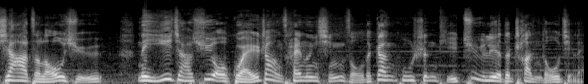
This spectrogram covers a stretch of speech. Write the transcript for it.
瞎子老许那一架需要拐杖才能行走的干枯身体剧烈的颤抖起来，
